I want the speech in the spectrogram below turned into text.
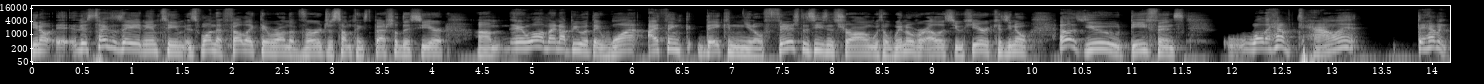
you know, this Texas A&M team is one that felt like they were on the verge of something special this year. Um, and while it might not be what they want, I think they can you know finish the season strong with a win over LSU here because you know LSU defense, while they have talent they haven't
